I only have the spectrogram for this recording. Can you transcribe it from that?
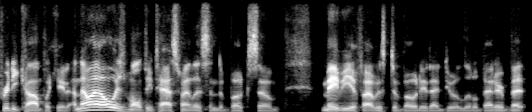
pretty complicated. Now I always multitask when I listen to books, so maybe if I was devoted, I'd do a little better. But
